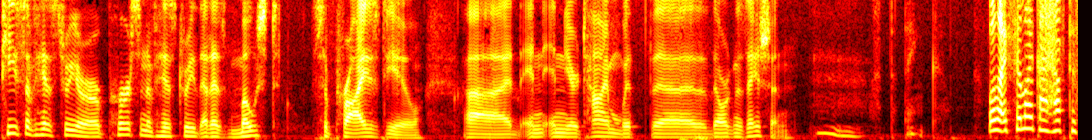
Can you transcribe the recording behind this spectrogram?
piece of history or a person of history that has most surprised you uh, in in your time with the the organization? Hmm, I have to think. Well, I feel like I have to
